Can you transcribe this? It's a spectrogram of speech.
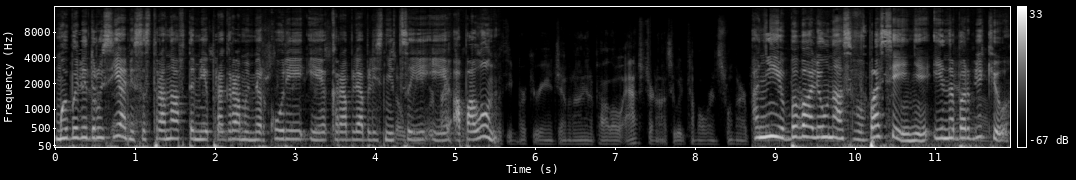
Мы были друзьями с астронавтами программы «Меркурий» и корабля-близнецы и «Аполлон». Они бывали у нас в бассейне и на барбекю.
